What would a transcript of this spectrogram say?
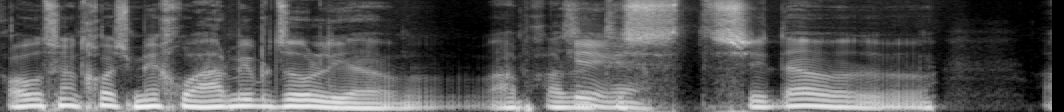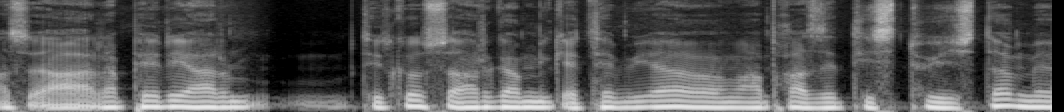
ყოველ შემთხვევაში მე ხო არ მიბრძოლია აფხაზეთში და ასე არაფერი არ თითქოს არ გამიკეთებია აფხაზეთისთვის და მე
